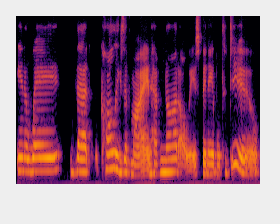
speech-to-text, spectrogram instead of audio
in a way that colleagues of mine have not always been able to do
